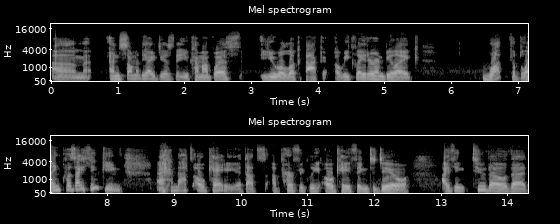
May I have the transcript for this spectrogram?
Um, and some of the ideas that you come up with, you will look back a week later and be like, what the blank was I thinking? And that's okay. That's a perfectly okay thing to do. I think, too, though, that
